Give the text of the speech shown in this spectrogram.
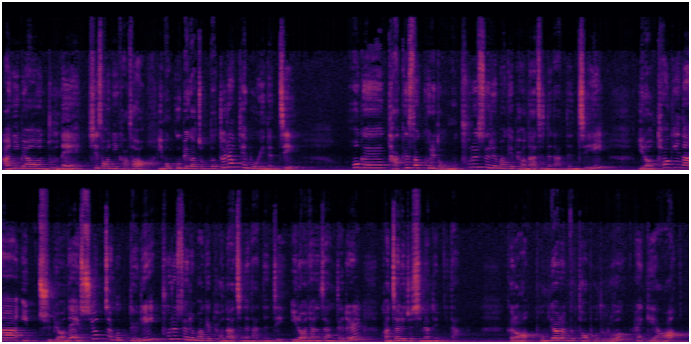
아니면 눈에 시선이 가서 이목구비가 좀 더 뚜렷해 보이는지 혹은 다크서클이 너무 푸르스름하게 변하지는 않는지 이런 턱이나 입 주변에 수염 자국들이 푸르스름하게 변하지는 않는지 이런 현상들을 관찰해 주시면 됩니다. 그럼 봄, 여름부터 보도록 할게요.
